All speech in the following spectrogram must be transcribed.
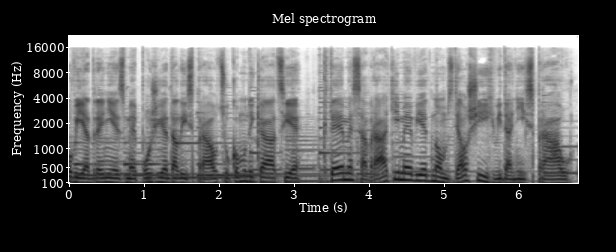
O vyjadrenie sme požiadali správcu komunikácie. K téme sa vrátime v jednom z ďalších vydaní správ.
